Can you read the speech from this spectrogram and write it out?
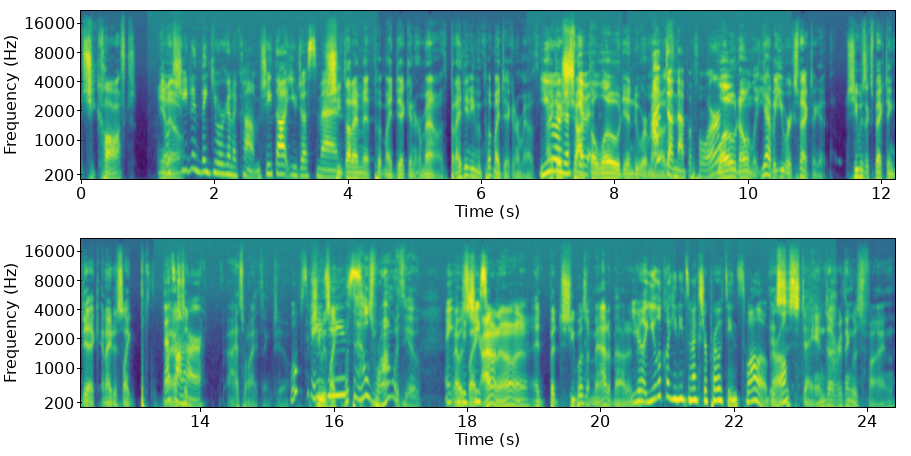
she coughed You oh, know, she didn't think you were gonna come. She thought you just meant. She thought I meant put my dick in her mouth, but I didn't even put my dick in her mouth. You I were just, just shot giving- the load into her mouth. I've done that before. Load only. Yeah, but you were expecting it. She was expecting dick, and I just like. That's on her. That's what I think too. Whoopsie She was like, "What the hell's wrong with you?" And And I was like, she- "I don't know," uh, and, but she wasn't mad about it. You're like, you look like you need some extra protein. Swallow, girl. sustained. Everything was fine.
